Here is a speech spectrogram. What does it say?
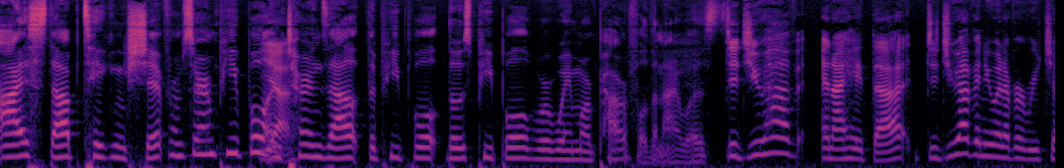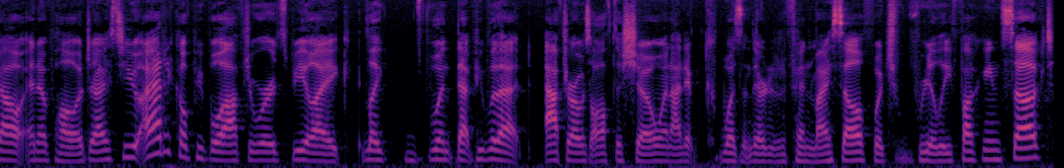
I stopped taking shit from certain people, Yeah. and turns out the people, those people were way more powerful than I was. Did you have, and I hate that. Did you have anyone ever reach out and apologize to you? I had a couple people afterwards be like, like when that people that after I was off the show and I wasn't there to defend myself, which really fucking sucked.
